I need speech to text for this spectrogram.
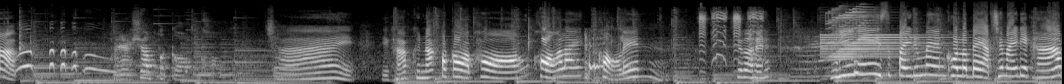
ากๆเรา ชอบประกอบของ ใช่เด็กฮับคือนักประกอบของของอะไรของเล่นใช่ไหมนี่สไปเดอร์แมนคนละแบบใช่ไหมเด็กฮับ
